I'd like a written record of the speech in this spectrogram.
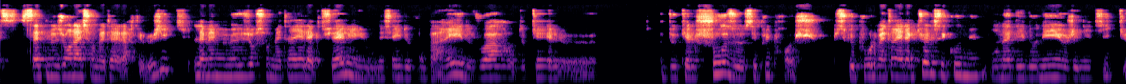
cette mesure-là sur le matériel archéologique, la même mesure sur le matériel actuel, et on essaye de comparer et de voir de quelle, de quelle chose c'est plus proche. Puisque pour le matériel actuel, c'est connu. On a des données génétiques,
